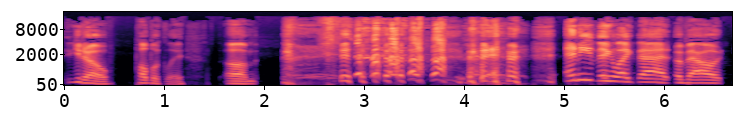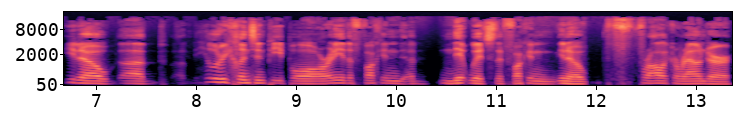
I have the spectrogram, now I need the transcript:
you know publicly, um, anything like that about you know uh, Hillary Clinton people or any of the fucking uh, nitwits that fucking you know frolic around her.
